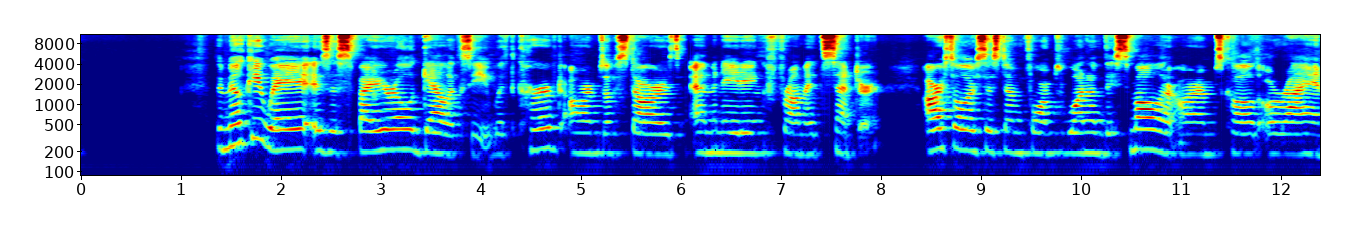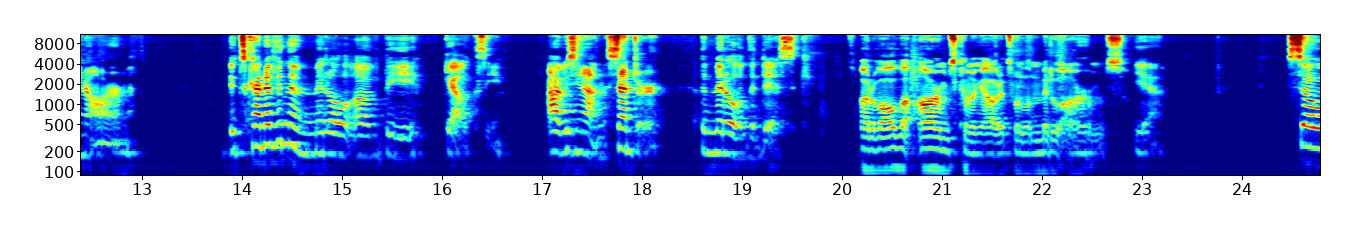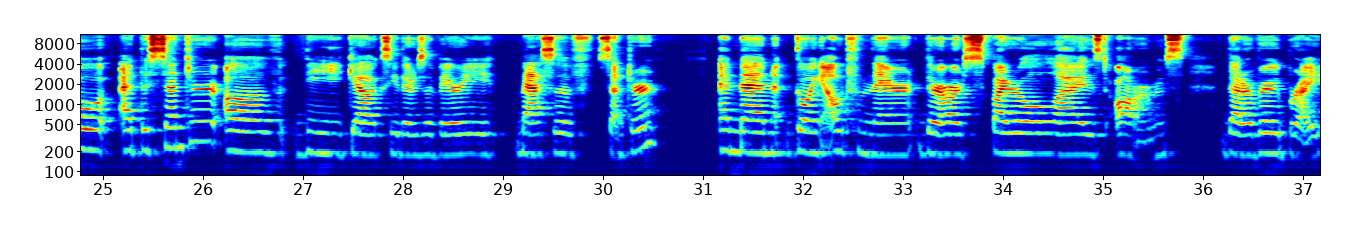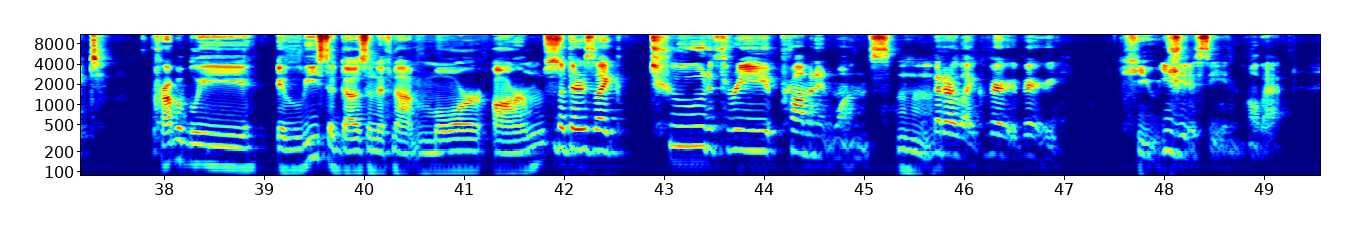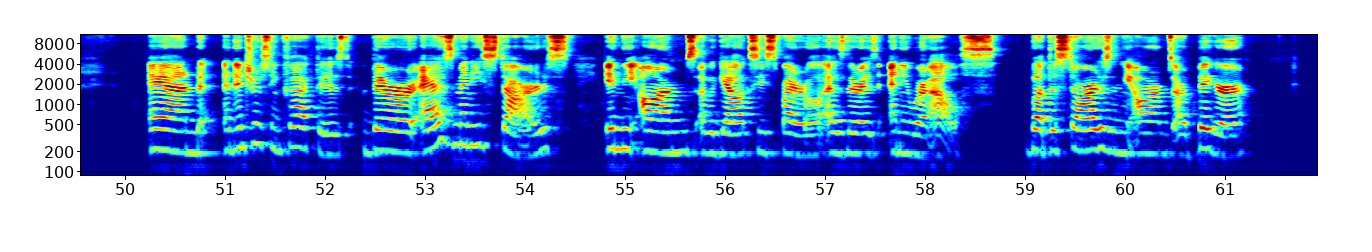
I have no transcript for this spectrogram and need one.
The Milky Way is a spiral galaxy with curved arms of stars emanating from its center. Our solar system forms one of the smaller arms called Orion Arm. It's kind of in the middle of the galaxy. Obviously, not in the center, the middle of the disk. Out of all the arms coming out, it's one of the middle arms. Yeah. So, at the center of the galaxy, there's a very massive center. And then going out from there, there are spiralized arms that are very bright probably at least a dozen, if not more, arms. But there's like two to three prominent ones mm-hmm. that are like very, very huge, easy to see, and all that. And an interesting fact is there are as many stars in the arms of a galaxy spiral as there is anywhere else. But the stars in the arms are bigger,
